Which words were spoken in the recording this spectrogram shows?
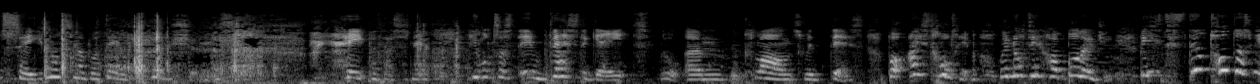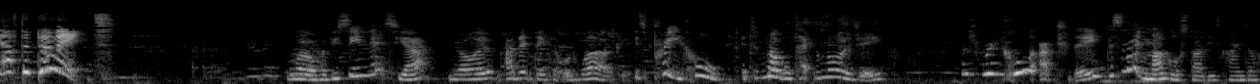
Say not another day of potions. I hate Professor Snape. He wants us to investigate um, plants with this, but I told him we're not in herbology. But he still told us we have to do it. Whoa, have you seen this yet? No, I didn't think it would work. It's pretty cool. It's Muggle technology. It's really cool, actually. This is like Muggle studies, kind of.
